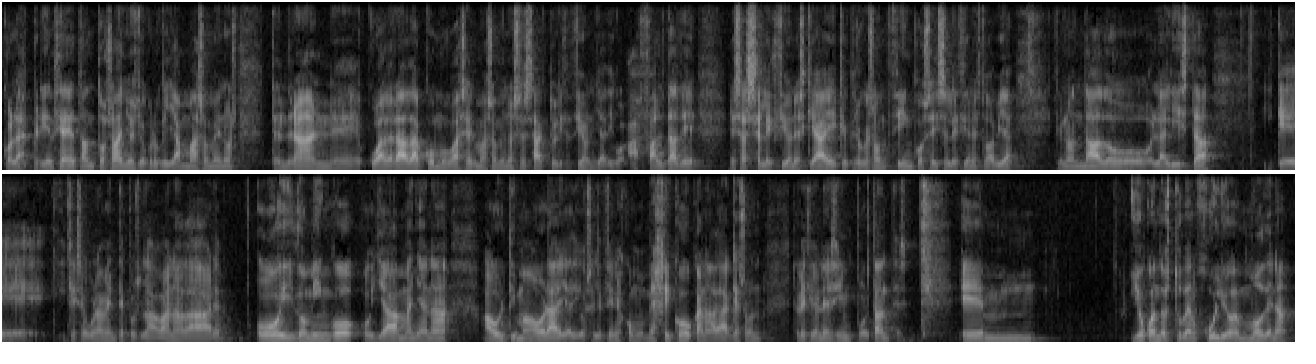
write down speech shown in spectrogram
con la experiencia de tantos años, yo creo que ya más o menos tendrán eh, cuadrada cómo va a ser más o menos esa actualización, ya digo, a falta de esas selecciones que hay, que creo que son cinco o seis selecciones todavía que no han dado la lista y que, y que seguramente pues la van a dar hoy domingo o ya mañana a última hora, ya digo, selecciones como México o Canadá, que son selecciones importantes. Em, yo cuando estuve en julio en Módena,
